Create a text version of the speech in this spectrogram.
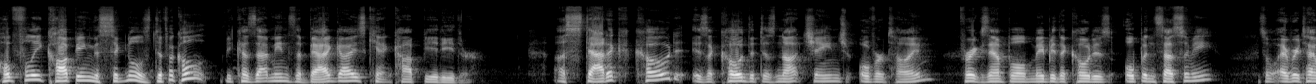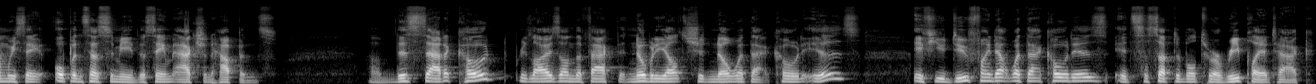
Hopefully copying the signal is difficult because that means the bad guys can't copy it either. A static code is a code that does not change over time. For example, maybe the code is open sesame. So every time we say open sesame, the same action happens. Um, this static code relies on the fact that nobody else should know what that code is. If you do find out what that code is, it's susceptible to a replay attack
